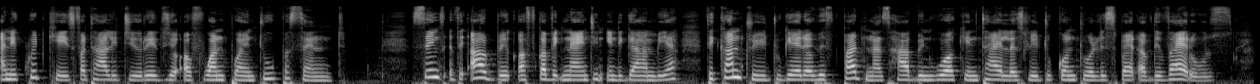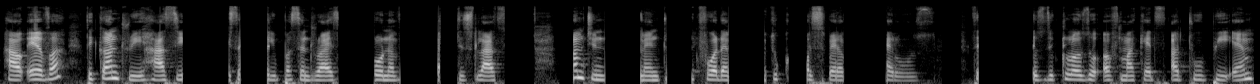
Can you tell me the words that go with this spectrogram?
and a crit case fatality ratio of 1.2%. Since the outbreak of COVID-19 in the Gambia, the country, together with partners, have been working tirelessly to control the spread of the virus. However, the country has seen a 70% rise in coronavirus last year, prompting the government to take further measures to curb the spread of the virus. The closure of markets at 2 p.m.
